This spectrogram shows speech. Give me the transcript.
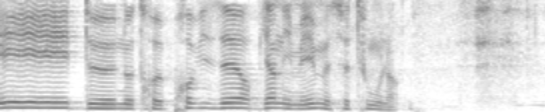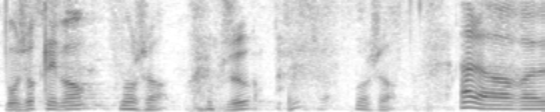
Et de notre proviseur bien aimé, Monsieur Toumoulin. Bonjour Clément. Bonjour. Bonjour. Bonjour. Alors, euh,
